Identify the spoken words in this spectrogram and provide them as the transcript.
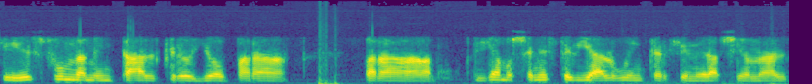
que es fundamental, creo yo, para, para digamos, en este diálogo intergeneracional,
